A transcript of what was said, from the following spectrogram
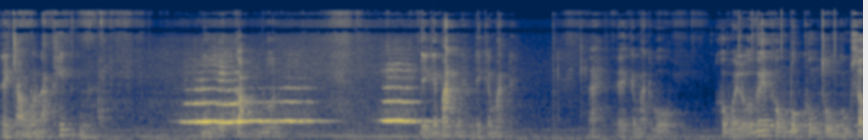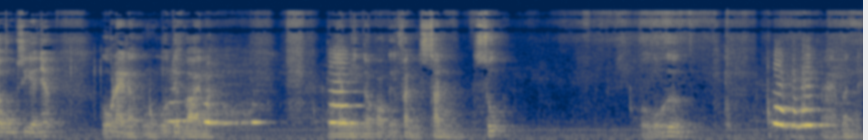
Đây trong nó đặt hết hết cọng luôn. Để cái mắt này để cái mắt này. Đây đây cái mắt gỗ. Không phải lỗi vết không bục không thủng không sâu không xia nhá. Gỗ này là gỗ tuyệt vời mà. Anh em nhìn nó có cái phần sần sụn của gỗ hương. À, vân này.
